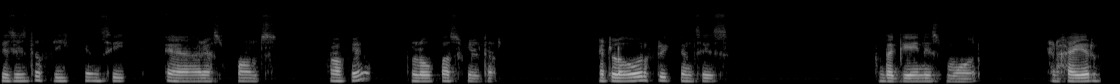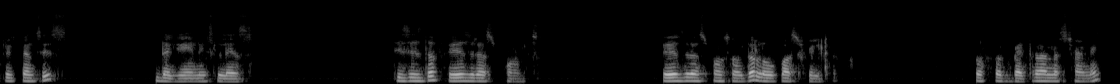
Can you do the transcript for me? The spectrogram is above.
This is the frequency uh, response of a low pass filter. At lower frequencies the gain is more. At higher frequencies the gain is less this is the phase response. Phase response of the low pass filter. So for better understanding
